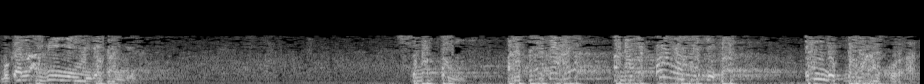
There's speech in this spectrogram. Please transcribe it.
Bukan abinya yang dia panggil. Sebab pun Al-Fatihah adalah umum sifat induk dalam Al-Quran.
